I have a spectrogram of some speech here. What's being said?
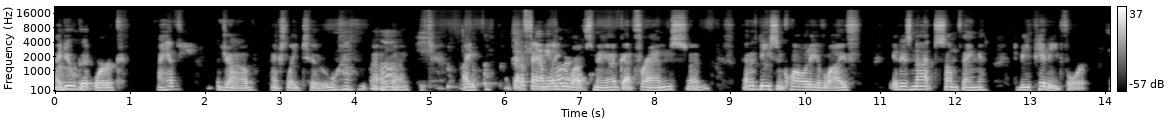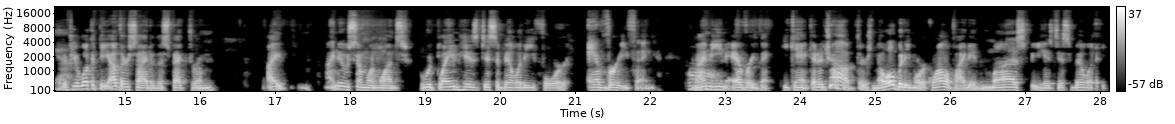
I do Mhm. good work. I have a job, actually two. Uh-huh. uh, I, I've got a family who loves me. I've got friends. I've got a decent quality of life. It is not something to be pitied for. But if you look at the other side of the spectrum, I I knew someone once who would blame his disability for everything. And I mean everything. He can't get a job. There's nobody more qualified. It must be his disability.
